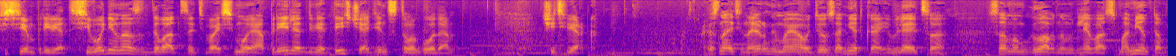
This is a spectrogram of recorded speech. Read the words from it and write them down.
Всем привет! Сегодня у нас 28 апреля 2011 года. Четверг. Знаете, наверное, моя аудиозаметка является самым главным для вас моментом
